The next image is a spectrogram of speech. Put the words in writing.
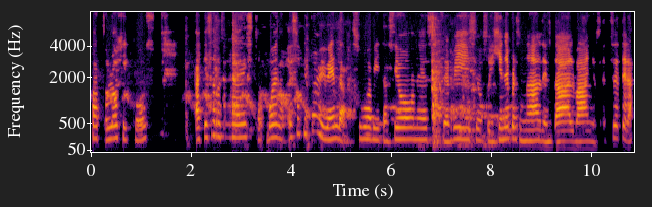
patológicos, ¿a qué se refiere esto? Bueno, es su tipo de vivienda, sus habitaciones, sus servicios, su higiene personal, dental, baños, etcétera,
